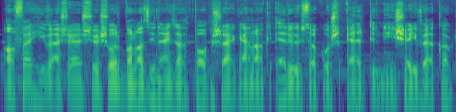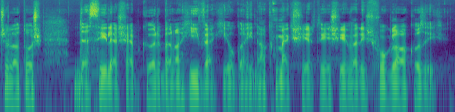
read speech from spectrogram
A felhívás elsősorban az irányzat papságának erőszakos eltűnéseivel kapcsolatos, de szélesebb körben a hívek jogainak megsértésével is foglalkozik.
